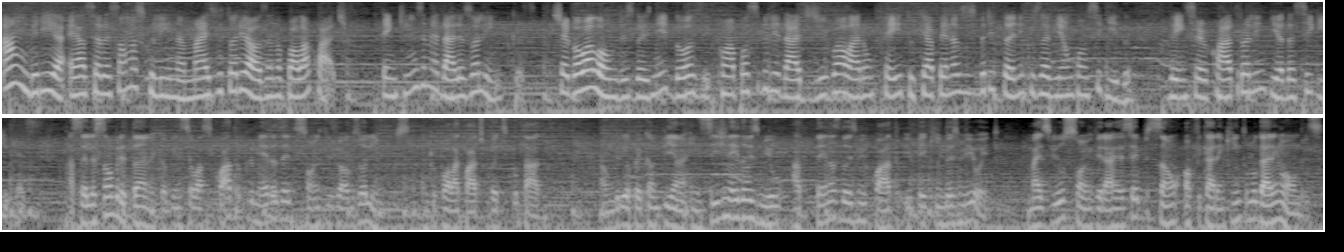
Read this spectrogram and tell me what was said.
A Hungria é a seleção masculina mais vitoriosa no polo aquático. Tem 15 medalhas olímpicas. Chegou a Londres 2012 com a possibilidade de igualar um feito que apenas os britânicos haviam conseguido: vencer quatro Olimpíadas seguidas. A seleção britânica venceu as quatro primeiras edições dos Jogos Olímpicos, em que o polo aquático foi disputado. A Hungria foi campeã em Sydney 2000, Atenas 2004 e Pequim 2008, mas viu o sonho virar recepção ao ficar em quinto lugar em Londres.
